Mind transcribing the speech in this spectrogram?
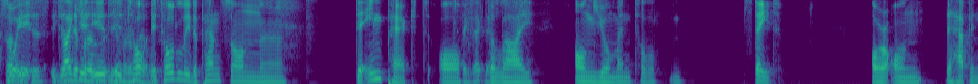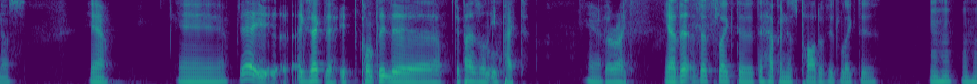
So it it is- it is like different- it, it, different to- it totally depends on uh, the impact of Exactly. the lie on your mental state or on the happiness. Yeah. Yeah. yeah i- exactly it completely uh, depends on impact Yeah. you're right Yeah, that that's like the the happiness part of it, like the. hmm hmm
